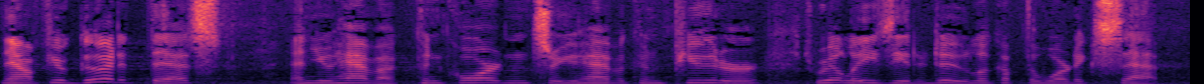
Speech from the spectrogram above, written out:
Now, if you're good at this, and you have a concordance or you have a computer, it's real easy to do. Look up the word accept.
